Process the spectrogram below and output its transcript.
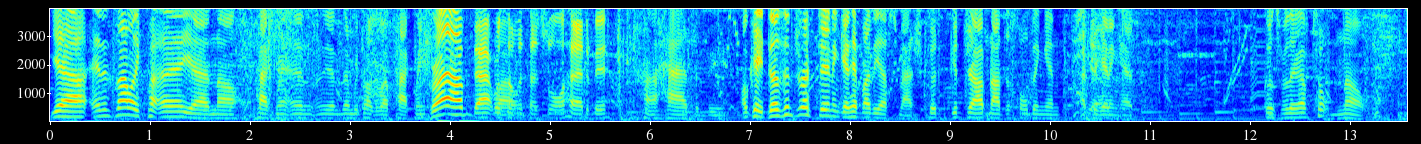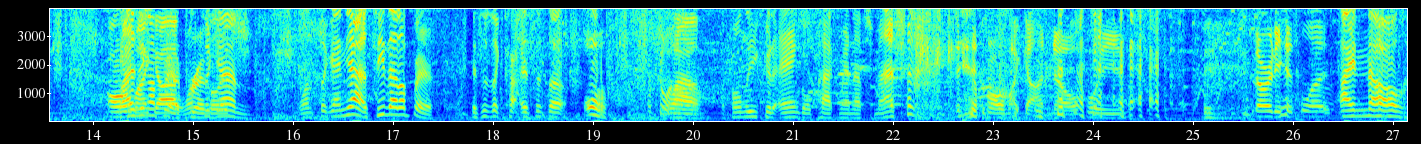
Yeah, and it's not like, uh, yeah, no, Pac-Man, and, and then we talk about Pac-Man grab. That was Wow. some intentional. It had to be. had to be. Okay, doesn't drift in and get hit by the F smash. Good, good job, not just holding in after Yeah. getting hit. Goes for the F tilt. No. Oh Rising my up god, air once privilege. again. Once again, yeah. See that up air? It's just a, it's just a. Oh, What's going wow. on? If only you could angle Pac-Man F smash. oh my god, no, please. it already hits ledge. I know.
